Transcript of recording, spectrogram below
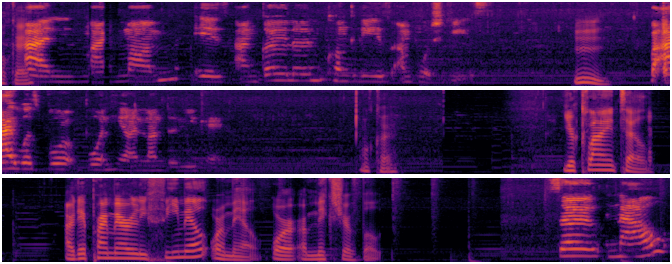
Okay. And my mum is Angolan, Congolese, and Portuguese. Hmm. But I was born born here in London, UK. Okay. Your clientele, are they primarily female or male or a mixture of both? So now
